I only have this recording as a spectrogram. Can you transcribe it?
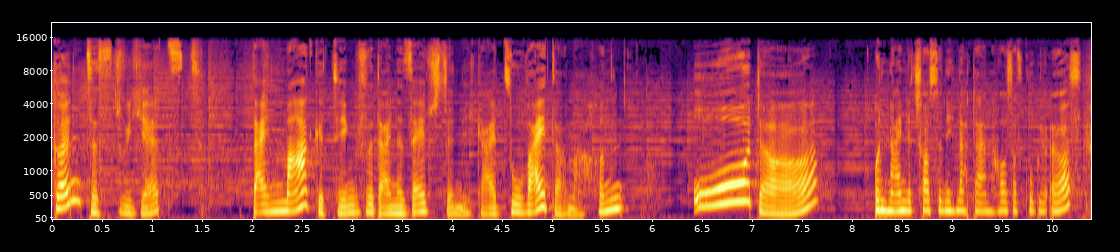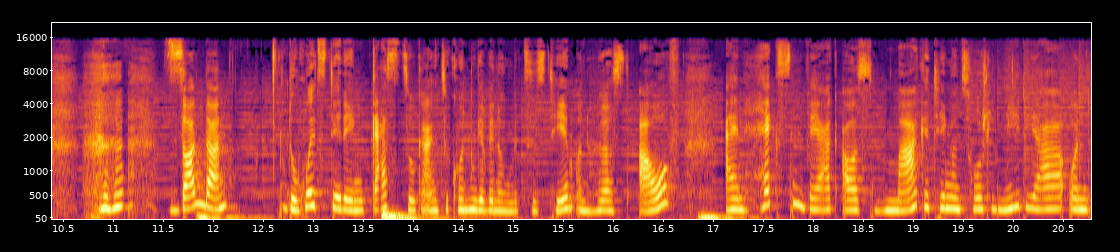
Könntest du jetzt dein Marketing für deine Selbstständigkeit so weitermachen? Oder und nein, jetzt schaust du nicht nach deinem Haus auf Google Earth, sondern du holst dir den Gastzugang zur Kundengewinnung mit System und hörst auf, ein Hexenwerk aus Marketing und Social Media und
